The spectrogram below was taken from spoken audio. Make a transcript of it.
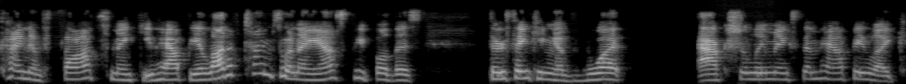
kind of thoughts make you happy? A lot of times when I ask people this, they're thinking of what actually makes them happy, like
